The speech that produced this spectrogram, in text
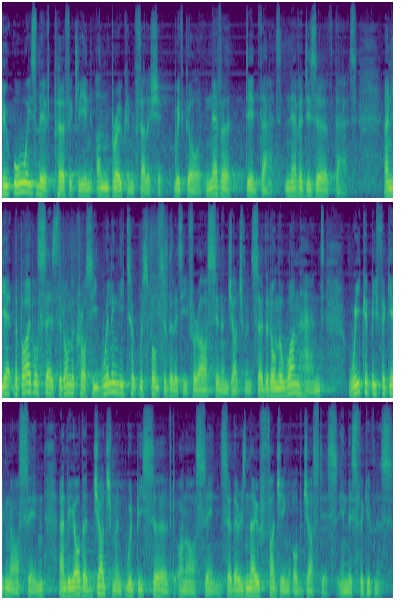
Who always lived perfectly in unbroken fellowship with God, never did that, never deserved that. And yet the Bible says that on the cross he willingly took responsibility for our sin and judgment, so that on the one hand, we could be forgiven our sin, and the other judgment would be served on our sin. So there is no fudging of justice in this forgiveness.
